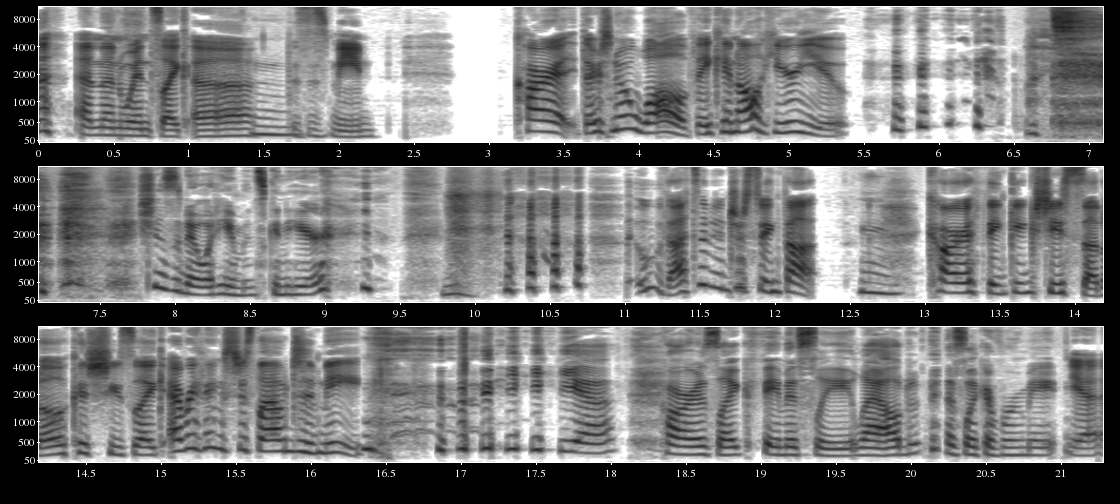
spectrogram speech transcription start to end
and then Winn's like, uh, Mm. this is mean. Kara, there's no wall. They can all hear you. she doesn't know what humans can hear. Ooh, that's an interesting thought. Kara thinking she's subtle because she's like, everything's just loud to me. yeah. Kara is like famously loud as like a roommate. yeah.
